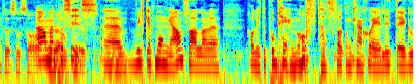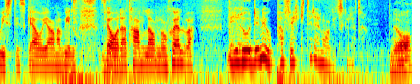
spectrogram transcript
status och så. Ja men precis. Mm. Eh, vilket många anfallare har lite problem med oftast för att de kanske är lite egoistiska och gärna vill få Mm. det att handla om dem själva. Men Giroud är nog perfekt i det laget skulle jag tro. Ja.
